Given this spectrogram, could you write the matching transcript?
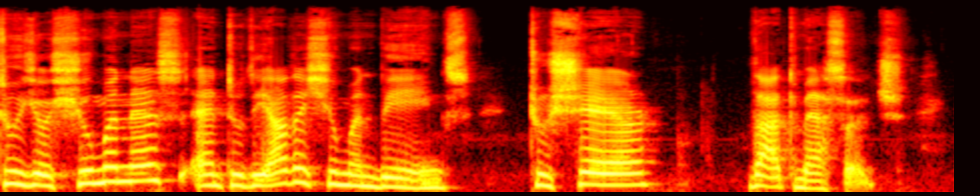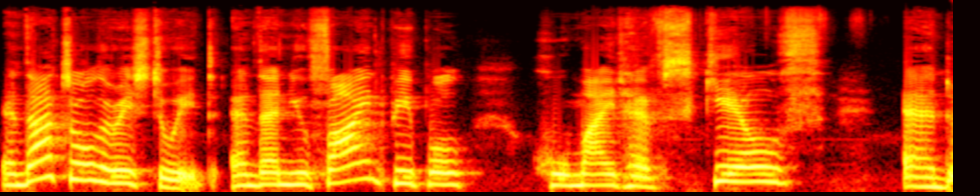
to your humanness, and to the other human beings to share that message. And that's all there is to it. And then you find people who might have skills and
